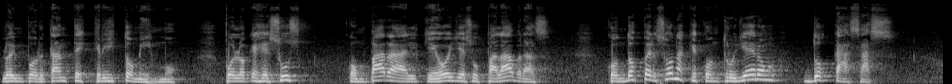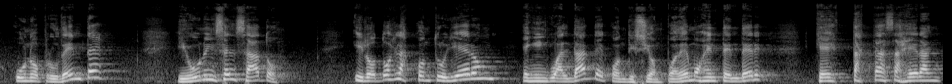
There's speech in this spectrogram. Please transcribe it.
Lo importante es Cristo mismo. Por lo que Jesús compara al que oye sus palabras con dos personas que construyeron dos casas, uno prudente y uno insensato. Y los dos las construyeron en igualdad de condición. Podemos entender que estas casas eran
